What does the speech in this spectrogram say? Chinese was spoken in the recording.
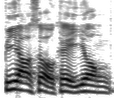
必要的时候可以用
